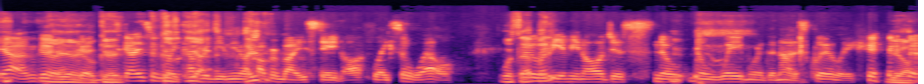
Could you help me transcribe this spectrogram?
Yeah, I'm good. Yeah, I'm yeah, good. Okay. These guys have like covered yeah, the immunocompromised state off like so well. What's clearly that? Buddy? The immunologists know know way more than us. Clearly. yeah.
